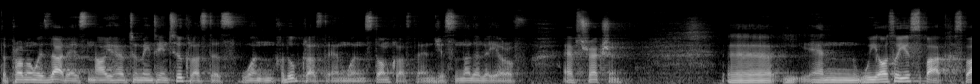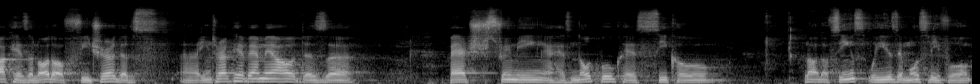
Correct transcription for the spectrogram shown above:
The problem with that is now you have to maintain two clusters, one Hadoop cluster and one Storm cluster, and just another layer of abstraction. Uh, and we also use Spark. Spark has a lot of feature. Uh, interactive ML, does uh, batch streaming, it has notebook, has SQL, a lot of things. We use it mostly for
